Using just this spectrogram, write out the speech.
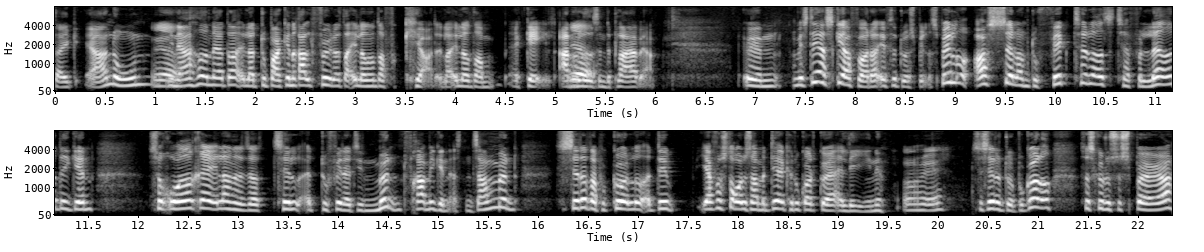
der ikke er nogen Ja. ja. i nærheden af dig, eller at du bare generelt føler, at der er et eller andet, der er forkert, eller et eller andet, der er galt, anderledes Ja. end det plejer at være. Øhm, hvis det her sker for dig, efter du har spillet spillet, også selvom du fik tilladelse til at forlade det igen, så råder reglerne dig til, at du finder din mønt frem igen, altså den samme mønt, sætter dig på gulvet, og det, jeg forstår det som, at det her kan du godt gøre alene. Okay. Så sætter du dig på gulvet, så skal du så spørge,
